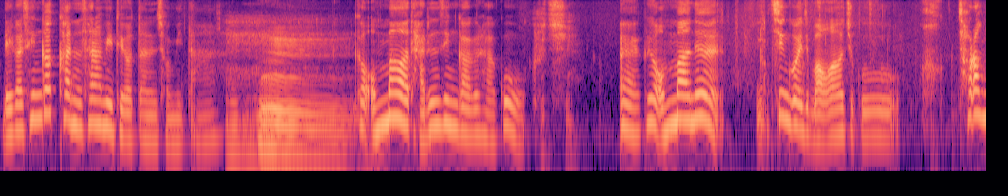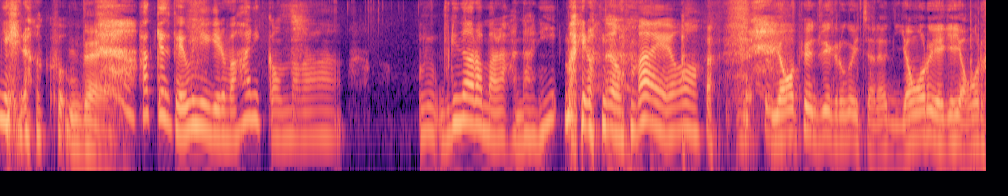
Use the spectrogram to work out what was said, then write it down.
내가 생각하는 사람이 되었다는 점이다. 음. 그러니까 엄마와 다른 생각을 하고. 그렇지. 네, 그 엄마는 이 친구가 이제 막 와가지고 철학 얘기를 하고 네. 학교에서 배운 얘기를 막 하니까 엄마가 우리나라 말 안 하니? 막 이러는 엄마예요. 영어 표현 중에 그런 거 있잖아요. 영어로 얘기해, 영어로.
